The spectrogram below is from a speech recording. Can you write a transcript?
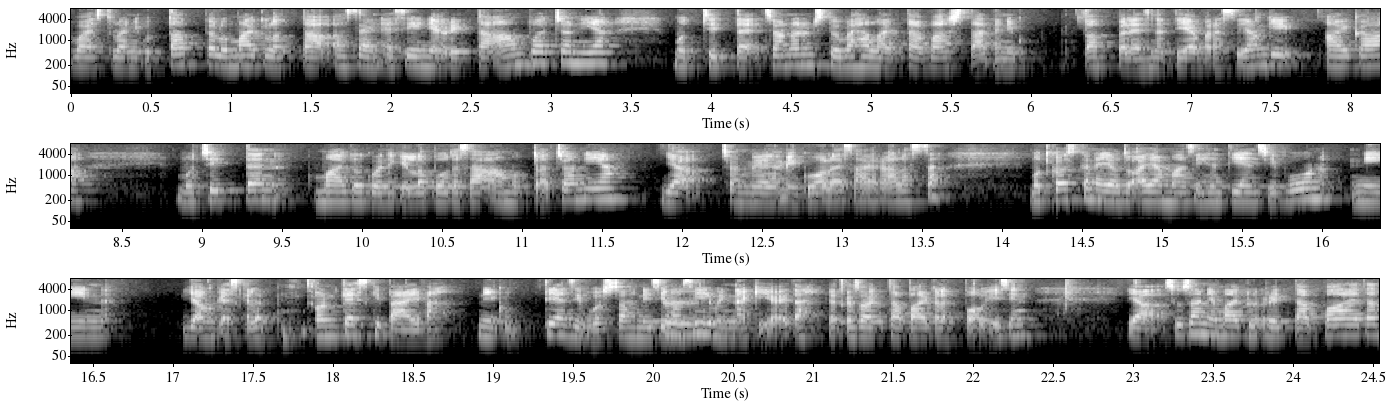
vaiheessa tulee niinku tappelu. Michael ottaa aseen esiin ja yrittää ampua Johnia. Mutta sitten John onnistuu vähän laittaa vastaan, että niinku tappelee siinä tien varressa jonkin aikaa. Mutta sitten Michael kuitenkin lopulta saa ammuttua Johnia ja John myöhemmin kuolee sairaalassa. Mutta koska ne joutuu ajamaan siihen tien sivuun, niin ja on, keskellä, on keskipäivä niin kuin tien sivussa, niin siinä on mm. silminnäkijöitä, jotka soittaa paikalle poliisin. Ja Susan ja Michael yrittää paeta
